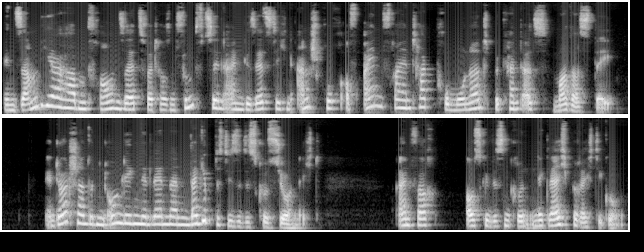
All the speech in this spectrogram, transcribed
In Sambia haben Frauen seit 2015 einen gesetzlichen Anspruch auf einen freien Tag pro Monat, bekannt als Mother's Day. In Deutschland und den umliegenden Ländern, da gibt es diese Diskussion nicht. Einfach aus gewissen Gründen der Gleichberechtigung.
